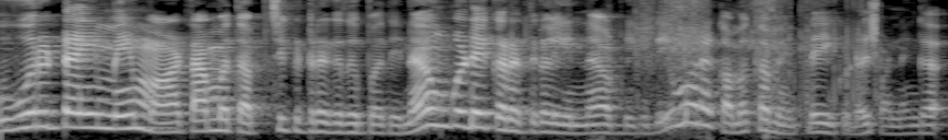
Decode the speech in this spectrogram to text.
ஒவ்வொரு டைமே மாட்டாமல் தப்பிச்சுக்கிட்டு இருக்குது பார்த்தீங்கன்னா உங்களுடைய கருத்துக்கள் என்ன அப்படிங்கிறதையும் மறக்காம கமெண்ட்லேயும் கூட பண்ணுங்கள்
